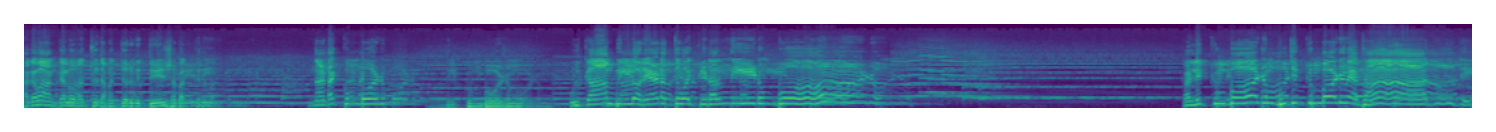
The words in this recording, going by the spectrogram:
ഭഗവാങ്കൽ ഉറച്ചു ചമഞ്ചൊരു വിദ്വേഷ ഭക്തി. നടക്കുമ്പോഴും നിൽക്കുമ്പോഴും ഉൽക്കാമ്പിൽ ഒരിടത്ത് പോയി കിടന്നിടുമ്പോ കളിക്കുമ്പോഴും ഭുജിക്കുമ്പോഴും യഥാരുചി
